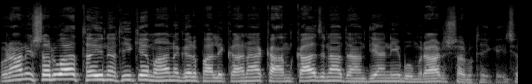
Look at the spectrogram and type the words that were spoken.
ઉનાળાની શરૂઆત થઈ નથી કે મહાનગરપાલિકાના કામકાજના ધાંધિયાની બુમરાડ શરૂ થઈ ગઈ છે.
